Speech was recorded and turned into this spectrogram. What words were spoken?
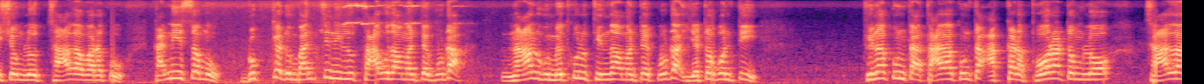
విషయంలో చాలా వరకు కనీసము గుక్కెడు మంచినీళ్ళు తాగుదామంటే కూడా నాలుగు మెతుకులు తిందామంటే కూడా ఎటువంటి తినకుండా తాగకుండా అక్కడ పోరాటంలో చాలా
